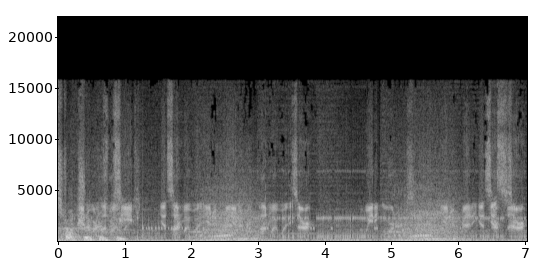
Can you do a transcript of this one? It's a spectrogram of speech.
Construction Orders complete. Yes. On my way. Unit ready. Unit on my way, sir. Awaiting orders. Unit ready. Yes, yes, sir.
